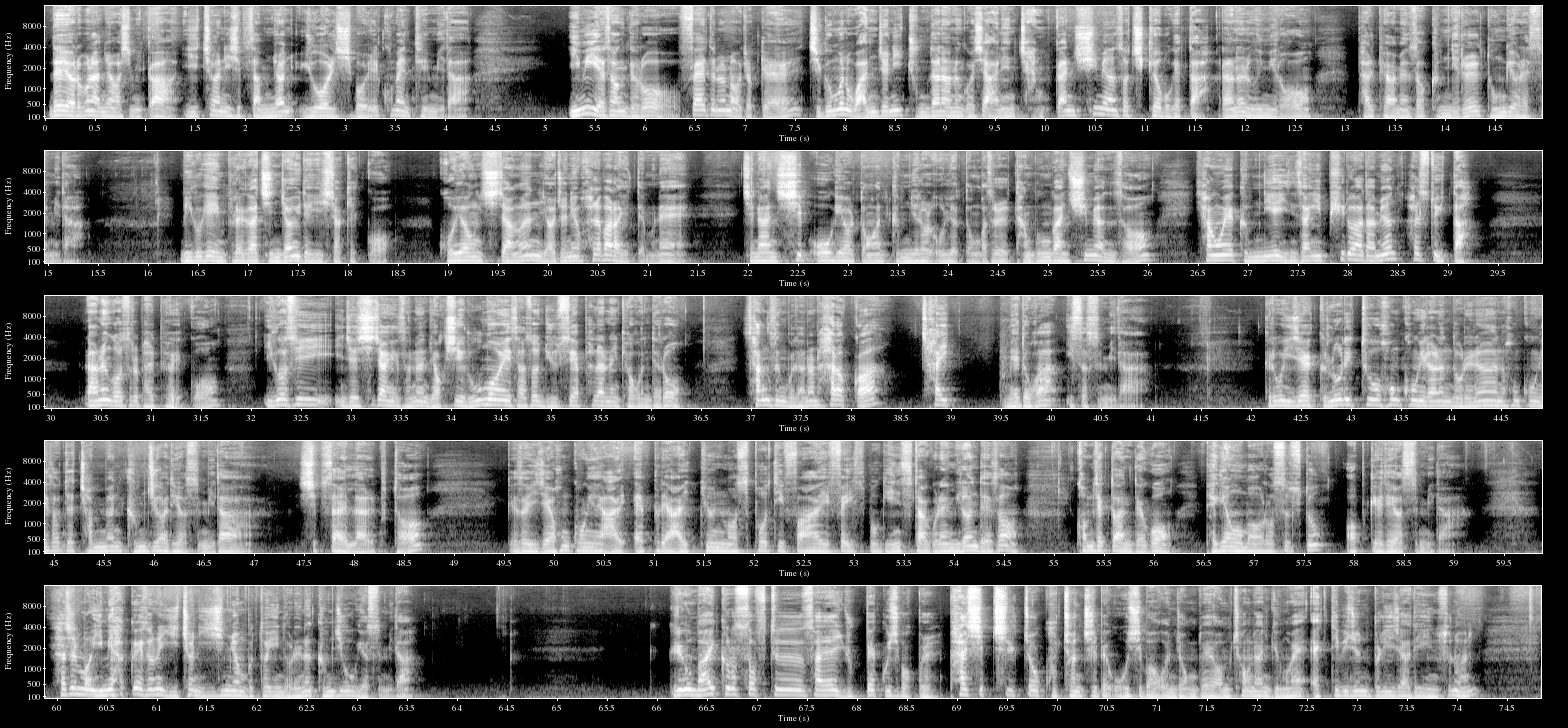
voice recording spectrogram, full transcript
네, 여러분 안녕하십니까. 2023년 6월 15일 코멘트입니다. 이미 예상대로 페드는 어저께 지금은 완전히 중단하는 것이 아닌 잠깐 쉬면서 지켜보겠다라는 의미로 발표하면서 금리를 동결했습니다. 미국의 인플레가 진정이 되기 시작했고 고용 시장은 여전히 활발하기 때문에 지난 15개월 동안 금리를 올렸던 것을 당분간 쉬면서 향후에 금리의 인상이 필요하다면 할 수도 있다. 라는 것을 발표했고 이것이 이제 시장에서는 역시 루머에 사서 뉴스에 팔라는 격언대로 상승보다는 하락과 차익 매도가 있었습니다. 그리고 이제 글로리 투 홍콩이라는 노래는 홍콩에서 이제 전면 금지가 되었습니다. 14일 날부터. 그래서 이제 홍콩의 아이, 애플의 아이튠, 뭐 스포티파이, 페이스북, 인스타그램 이런 데서 검색도 안 되고 배경음악으로 쓸 수도 없게 되었습니다. 사실 뭐 이미 학교에서는 2020년부터 이 노래는 금지곡이었습니다. 그리고 마이크로소프트사의 690억 불, 87조 9,750억 원 정도의 엄청난 규모의 액티비전 블리자드 인수는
